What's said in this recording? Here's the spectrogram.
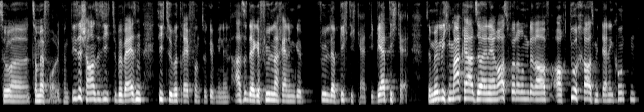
zur, zum Erfolg. Und diese Chance, sich zu beweisen, sich zu übertreffen und zu gewinnen. Also der Gefühl nach einem Gefühl der Wichtigkeit, die Wertigkeit zu ermöglichen. Mache also eine Herausforderung darauf, auch durchaus mit deinen Kunden.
